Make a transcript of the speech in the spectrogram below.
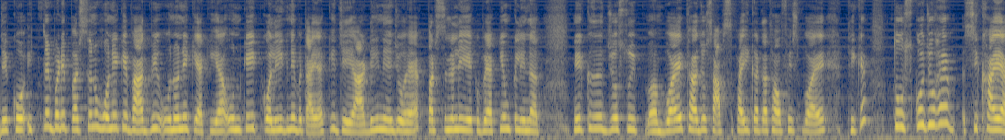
देखो, इतने बड़े पर्सन होने के बाद भी उन्होंने क्या किया? उनके एक कोलीग ने बताया कि जेआरडी ने जो है पर्सनली एक वैक्यूम क्लीनर एक जो स्वीप बॉय था जो साफ़ सफ़ाई करता था ऑफ़िस बॉय ठीक है? तो उसको जो है सिखाया,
